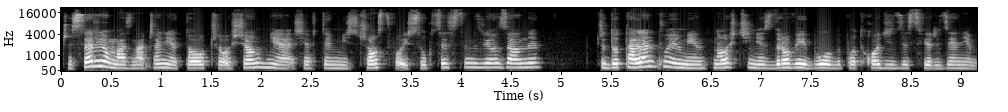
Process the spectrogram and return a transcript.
Czy serio ma znaczenie to, czy osiągnie się w tym mistrzostwo i sukces z tym związany? Czy do talentu i umiejętności niezdrowiej byłoby podchodzić ze stwierdzeniem:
